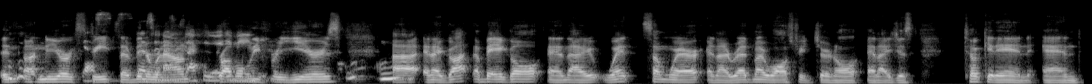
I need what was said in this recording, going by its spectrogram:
in, on New York yes, streets that have been around exactly probably for years. Mm-hmm. Uh, and I got a bagel and I went somewhere and I read my Wall Street Journal and I just took it in. And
